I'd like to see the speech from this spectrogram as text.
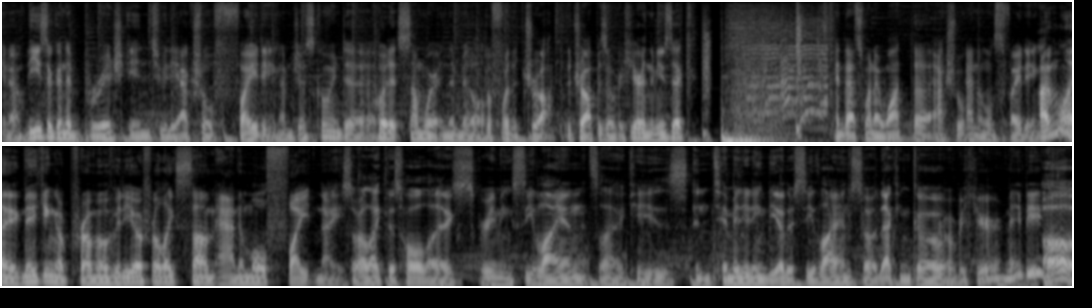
you know? These are going to bridge into the actual fighting. I'm just going to put it somewhere in the middle before the drop. The drop is over here in the music and that's when I want the actual animals fighting. I'm like making a promo video for like some animal fight night. So I like this whole like screaming sea lion. It's like he's intimidating the other sea lion. So that can go over here maybe. Oh,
